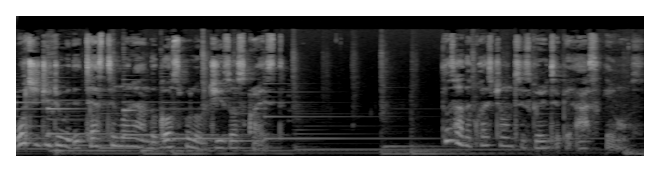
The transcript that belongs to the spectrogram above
What did you do with the testimony and the gospel of Jesus Christ? Those are the questions He's going to be asking us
